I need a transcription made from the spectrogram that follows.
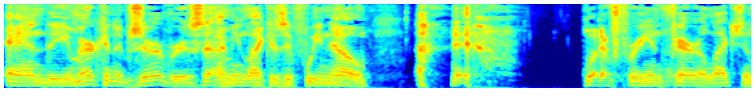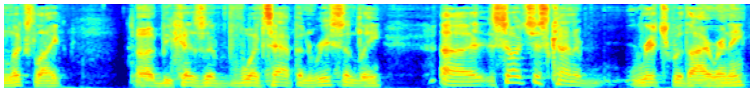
And the American observers, I mean, like as if we know what a free and fair election looks like uh, because of what's happened recently. Uh, so it's just kind of rich with irony.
